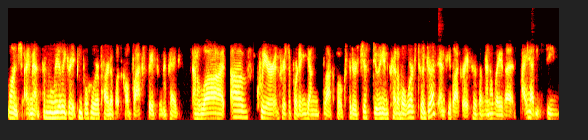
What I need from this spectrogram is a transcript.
launch, I met some really great people who are part of what's called Black Space Winnipeg and a lot of queer and queer supporting young black folks that are just doing incredible work to address anti-black racism in a way that I hadn't seen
